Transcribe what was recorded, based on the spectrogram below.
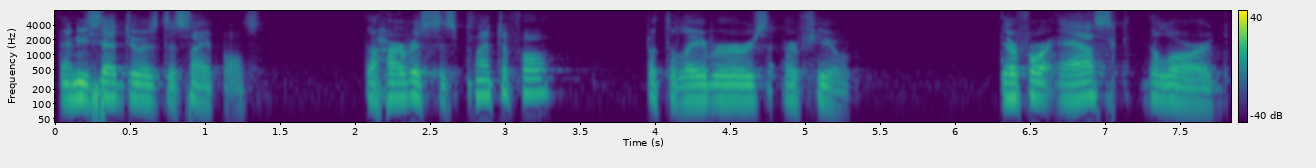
Then he said to his disciples, The harvest is plentiful, but the laborers are few. Therefore, ask the Lord,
